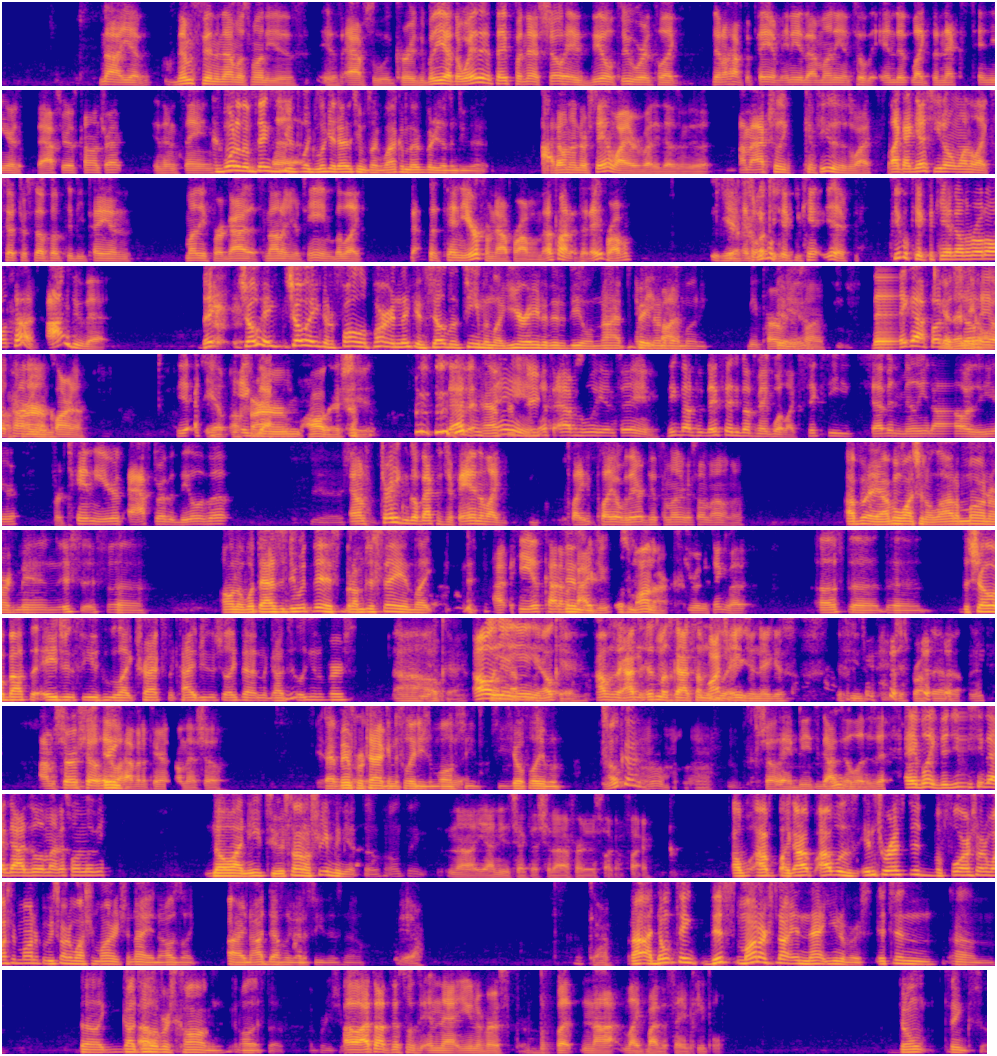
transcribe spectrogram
Nah, yeah, them spending that much money is is absolutely crazy. But yeah, the way that they finesse Shohei's deal too, where it's like they don't have to pay him any of that money until the end of like the next ten years after his contract is insane. It's one of them things that you Uh, just like look at other teams like, why come everybody doesn't do that? I don't understand why everybody doesn't do it. I'm actually confused as why. Like, I guess you don't want to like set yourself up to be paying money for a guy that's not on your team, but like that's a ten year from now problem. That's not a today problem. yeah, and people it. kick the can. Yeah, people kick the can down the road all the time. I do that. They Shohei Shohei could fall apart and they can sell the team in like year eight of this deal and not have to It'd pay be none fine. of that money. Be perfectly Yeah. fine. They, they got fucking Yeah, that Shohei Ohtani on affirmed. Klarna. Yeah, Yep, exactly. affirm all that shit. That's insane. That's absolutely insane. He about to, they said he's about to make what like sixty-seven million dollars a year for ten years after the deal is up. Yeah, And I'm sure he can go back to Japan and like play play over there, get some money or something. I don't know. I've been, I've been watching a lot of Monarch, man. This if uh I don't know what that has to do with this, but I'm just saying, like, I, he is kind of a It's there. kaiju What's Monarch? if you really think about it. uh, it's the the the show about the agency who like tracks the kaiju's and shit like that in the Godzilla universe. Oh, Yeah. okay. Oh, yeah, yeah, yeah. Okay. I was like, I, this must got something Watch to do with it. Asian niggas. If you just brought that up, man. I'm sure Shohei Think- will have an appearance on that show. That been protagonist, Lady Jamal, she, she's your flavor. Okay. Mm, mm. Shohei beats Godzilla today. Hey Blake, did you see that Godzilla minus one movie? No, I need to. It's not on streaming yet, though. I don't think. No, yeah, I need to check that shit out. I've heard it was fucking fire. I, I like I, I was interested before I started watching Monarch, but we started watching Monarch tonight, and I was like, all right, now I definitely got to see this now. Yeah. Okay. But I, I don't think this Monarch's not in that universe. It's in um the like Godzilla Oh. versus Kong and all that stuff. Pretty sure. Oh, I thought this was in that universe, but not like by the same people. don't think so.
